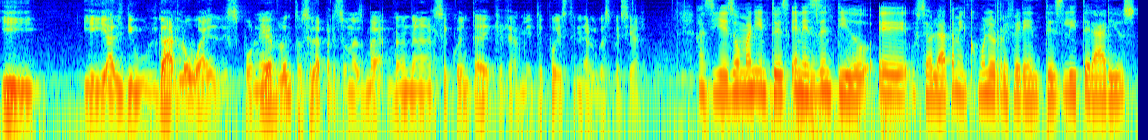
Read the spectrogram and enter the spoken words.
y, y al divulgarlo o al exponerlo, entonces las personas van a darse cuenta de que realmente puedes tener algo especial. Así es, Omar, y entonces en ese sentido, eh, usted hablaba también como los referentes literarios.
